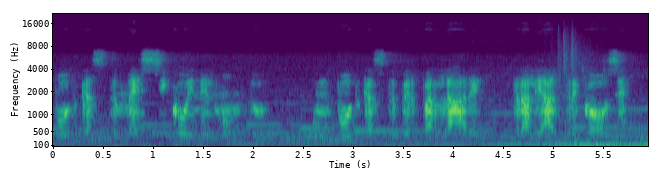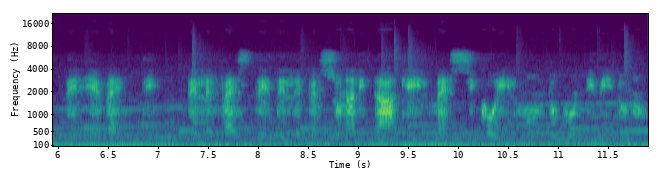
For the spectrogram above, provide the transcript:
podcast Messico e nel mondo. Un podcast per parlare, tra le altre cose, degli eventi, delle feste e delle personalità che il Messico e il mondo condividono.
